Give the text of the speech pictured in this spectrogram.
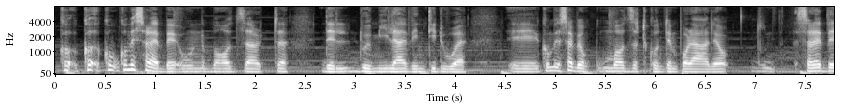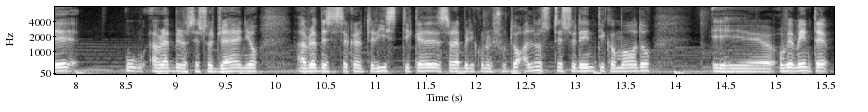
co- co- come sarebbe un Mozart del 2022? E come sarebbe un Mozart contemporaneo? Sarebbe uh, avrebbe lo stesso genio, avrebbe le stesse caratteristiche, sarebbe riconosciuto allo stesso identico modo e ovviamente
